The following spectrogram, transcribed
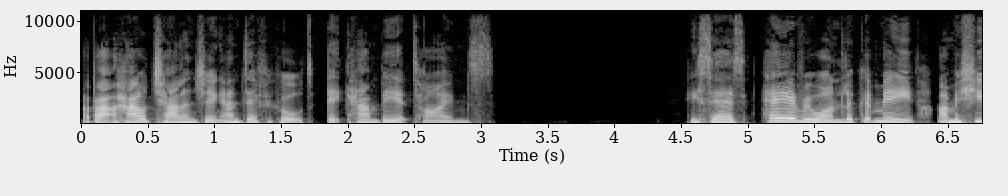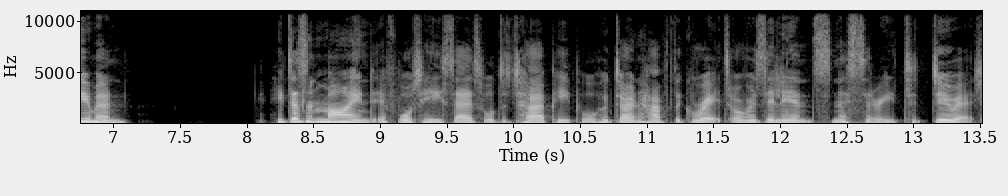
about how challenging and difficult it can be at times. He says, Hey everyone, look at me, I'm a human. He doesn't mind if what he says will deter people who don't have the grit or resilience necessary to do it,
